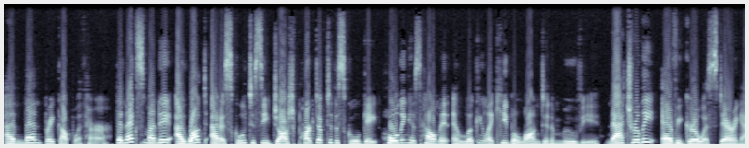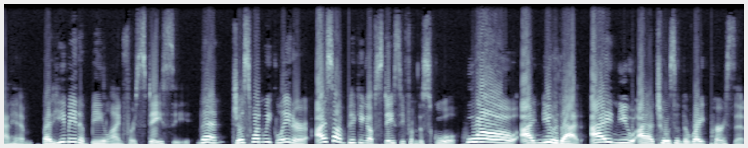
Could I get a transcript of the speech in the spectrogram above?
and then break up with her. The next Monday, I walked out of school to see Josh parked up to the school gate, holding his helmet and looking like he belonged in a movie. Naturally, every girl was staring at him, but he made a beeline for Stacy. Then, just one week later, I saw him picking up Stacy from the school. Whoa! I knew that. I knew I had chosen the right person.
